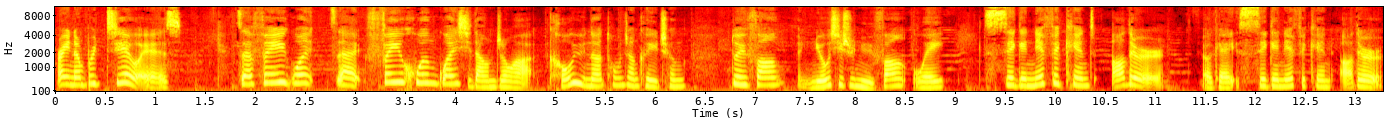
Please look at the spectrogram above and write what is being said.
Right, number two is 在非关在非婚关系当中啊，口语呢通常可以称对方，尤其是女方为 significant other，OK，significant other，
